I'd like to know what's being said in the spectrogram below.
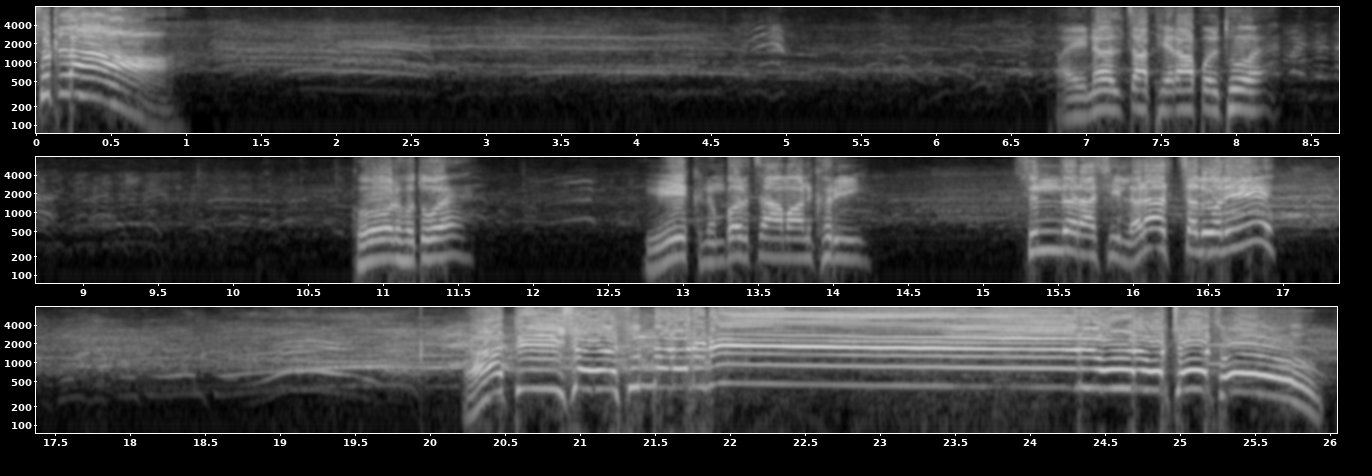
सुटला. फायनलचा फेरा पळतोय. कोण होतोय? एक नंबरचा मानखरी सुंदर अशी लढत चालू आली. अतिशय सुंदर आणि निर्वाळ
